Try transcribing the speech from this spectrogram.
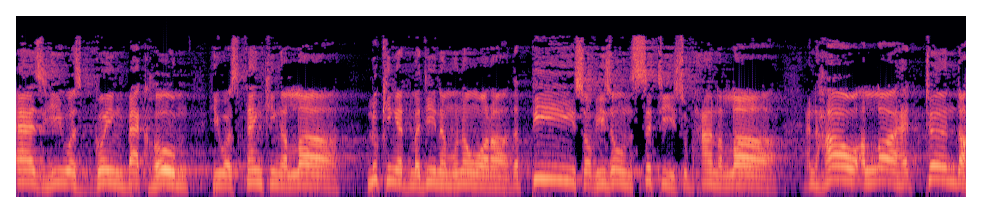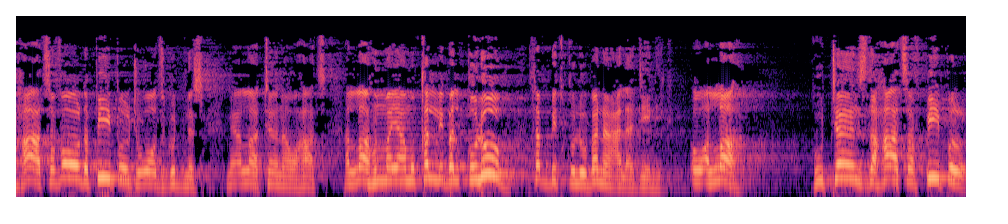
as he was going back home, he was thanking Allah looking at Medina Munawwara, the peace of his own city, subhanallah, and how Allah had turned the hearts of all the people towards goodness. May Allah turn our hearts. Allahumma ya muqallib al-qulub, thabbit qulubana ala dinik. Oh Allah, who turns the hearts of people,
